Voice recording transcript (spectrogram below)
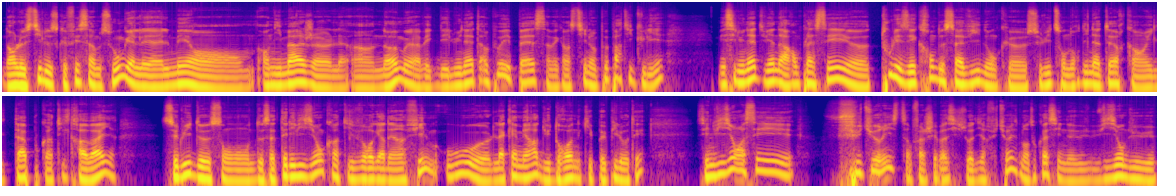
dans le style de ce que fait Samsung. Elle, met en, image euh, un homme avec des lunettes un peu épaisses, avec un style un peu particulier. Mais ces lunettes viennent à remplacer tous les écrans de sa vie, donc celui de son ordinateur quand il tape ou quand il travaille, celui de, sa télévision quand il veut regarder un film, ou la caméra du drone qu'il peut piloter. C'est une vision assez futuriste, enfin je sais pas si je dois dire futuriste, mais en tout cas c'est une vision de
